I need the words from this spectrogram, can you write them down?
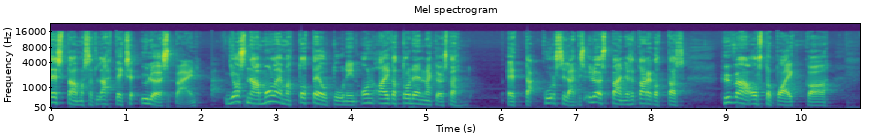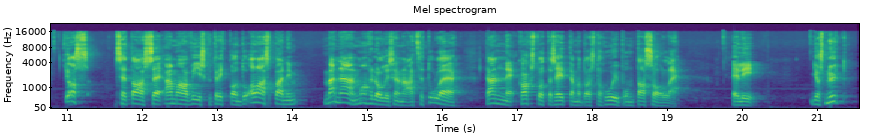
testaamassa, että lähteekö se ylöspäin. Jos nämä molemmat toteutuu, niin on aika todennäköistä, että kurssi lähtisi ylöspäin ja se tarkoittaisi hyvää ostopaikkaa. Jos se taas se MA50 rikkoontuu alaspäin, niin mä näen mahdollisena, että se tulee tänne 2017 huipun tasolle. Eli jos nyt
